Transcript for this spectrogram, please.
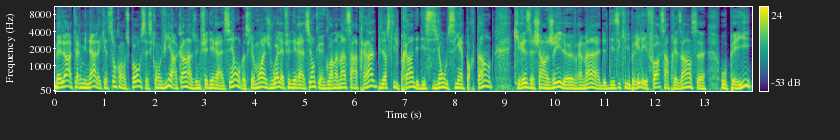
Mais là, en terminant, la question qu'on se pose, c'est est-ce qu'on vit encore dans une fédération? Parce que moi, je vois la fédération qui a un gouvernement central, puis lorsqu'il prend des décisions aussi importantes qui risquent de changer, vraiment, de déséquilibrer les forces en présence euh, au pays,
